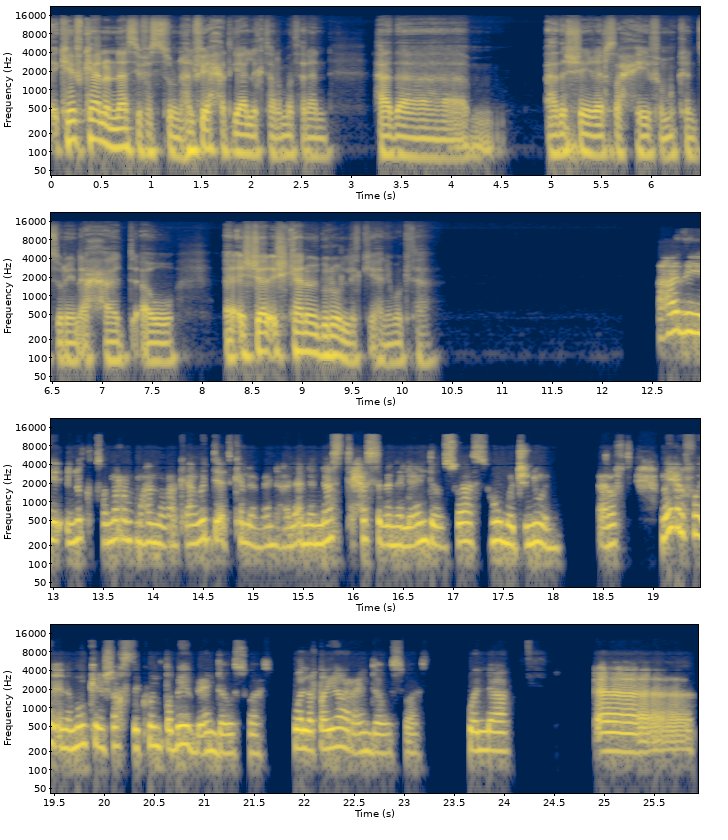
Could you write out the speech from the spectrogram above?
كيف كانوا الناس يفسرون؟ هل في أحد قال لك ترى مثلا هذا هذا الشيء غير صحي فممكن تزورين أحد أو إيش إيش كانوا يقولون لك يعني وقتها؟ هذه نقطة مرة مهمة كان ودي أتكلم عنها لأن الناس تحسب أن اللي عنده وسواس هو مجنون عرفت؟ ما يعرفون أنه ممكن شخص يكون طبيب عنده وسواس ولا طيار عنده وسواس ولا آه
